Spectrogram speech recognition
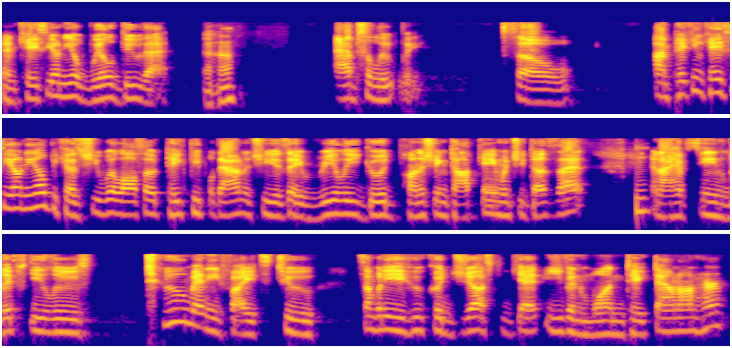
And Casey O'Neill will do that. Uh huh. Absolutely. So I'm picking Casey O'Neill because she will also take people down and she is a really good punishing top game when she does that. Hmm. And I have seen Lipski lose too many fights to somebody who could just get even one takedown on her.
